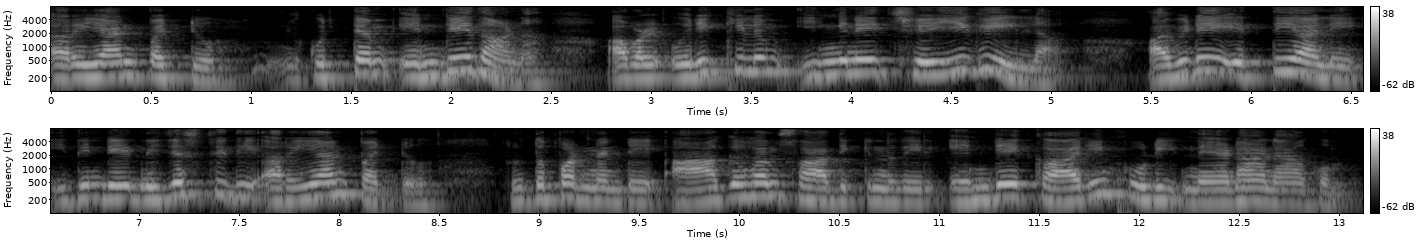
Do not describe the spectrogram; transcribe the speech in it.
അറിയാൻ പറ്റൂ. കുറ്റം എന്റേതാണ് അവൾ ഒരിക്കലും ഇങ്ങനെ ചെയ്യുകയില്ല. അവിടെ എത്തിയാലേ ഇതിന്റെ നിജസ്ഥിതി അറിയാൻ പറ്റൂ. ഋതുപർണന്റെ ആഗ്രഹം സാധിക്കുന്നതിൽ എന്റെ കാര്യം കൂടി നേടാനാകും.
